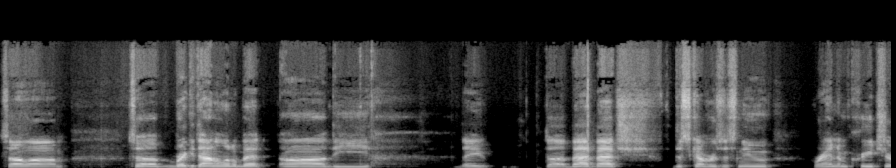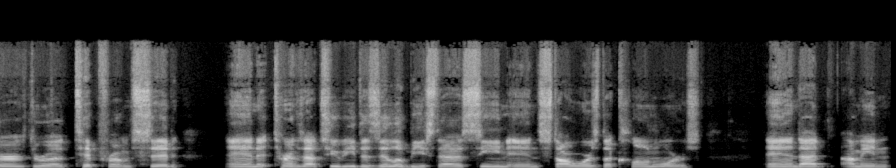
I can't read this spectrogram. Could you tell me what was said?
So, um, to break it down a little bit, uh, the they the Bad Batch discovers this new random creature through a tip from Sid, and it turns out to be the Zillo Beast as seen in Star Wars: The Clone Wars, and that I mean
